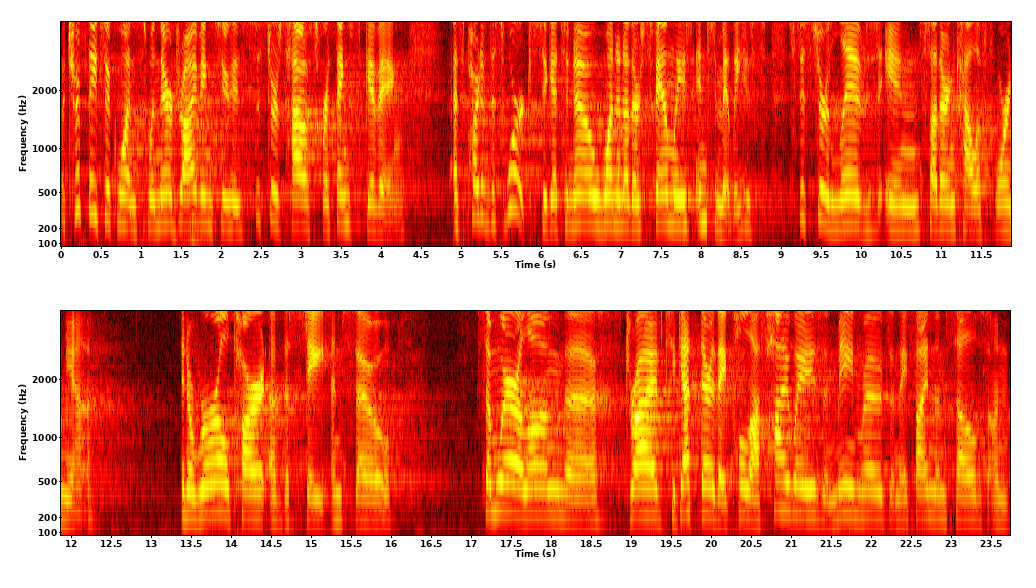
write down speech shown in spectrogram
A trip they took once when they're driving to his sister's house for Thanksgiving as part of this work to get to know one another's families intimately. His sister lives in Southern California, in a rural part of the state, and so somewhere along the drive to get there, they pull off highways and main roads, and they find themselves on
